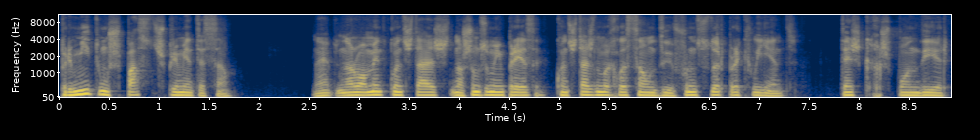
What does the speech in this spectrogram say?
permite um espaço de experimentação. É? Normalmente, quando estás, nós somos uma empresa, quando estás numa relação de fornecedor para cliente, tens que responder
